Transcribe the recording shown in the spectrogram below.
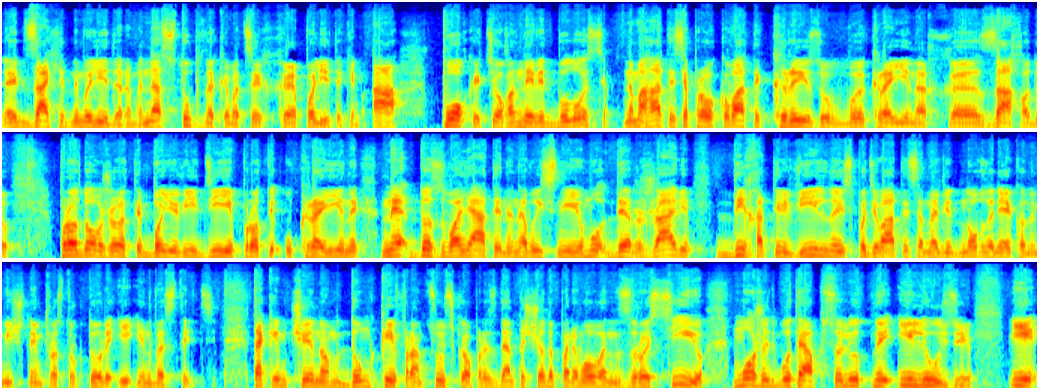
е, західними лідерами, наступниками цих е, політиків. А поки цього не відбулося, намагатися провокувати кризу в країнах е, заходу, продовжувати бойові дії проти України, не дозволяти ненависній йому державі дихати вільно і сподіватися на відновлення економічної інфраструктури і інвестицій. Таким чином, думки французького президента щодо перемовин з Росією можуть бути абсолютною ілюзією, і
